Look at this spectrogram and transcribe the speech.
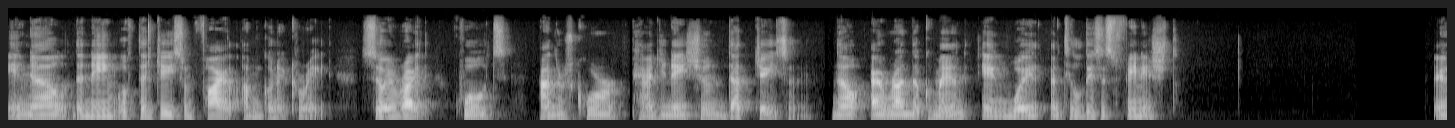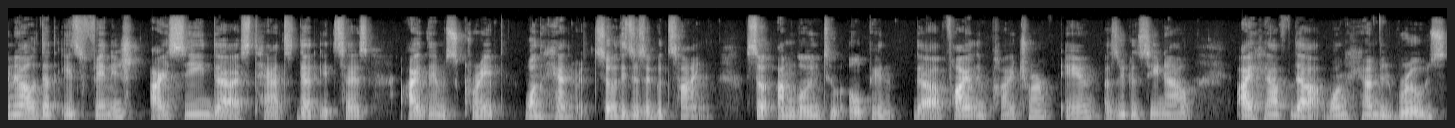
and now the name of the JSON file I'm gonna create. So I write quotes underscore pagination.json. Now I run the command and wait until this is finished. And now that it's finished, I see in the stats that it says item scraped 100. So this is a good sign. So I'm going to open the file in PyCharm and as you can see now, I have the 100 rows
